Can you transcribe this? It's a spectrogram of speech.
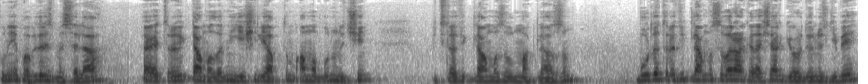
Bunu yapabiliriz mesela. Evet trafik lambalarını yeşil yaptım ama bunun için bir trafik lambası bulmak lazım. Burada trafik lambası var arkadaşlar gördüğünüz gibi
